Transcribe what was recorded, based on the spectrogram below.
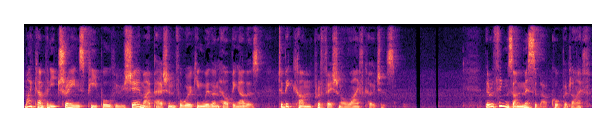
My company trains people who share my passion for working with and helping others to become professional life coaches. There are things I miss about corporate life,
